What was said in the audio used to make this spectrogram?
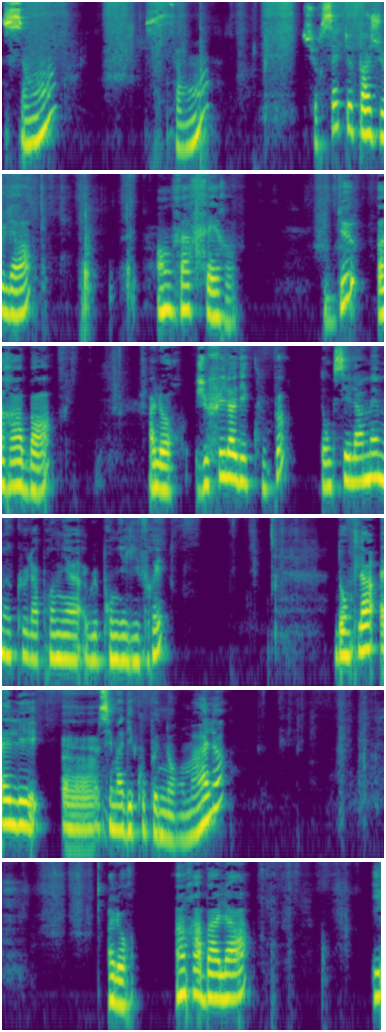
100, 100. Sur cette page-là, on va faire deux rabats. Alors, je fais la découpe. Donc, c'est la même que la première, le premier livret. Donc là, elle est, euh, c'est ma découpe normale. Alors, un rabat là et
